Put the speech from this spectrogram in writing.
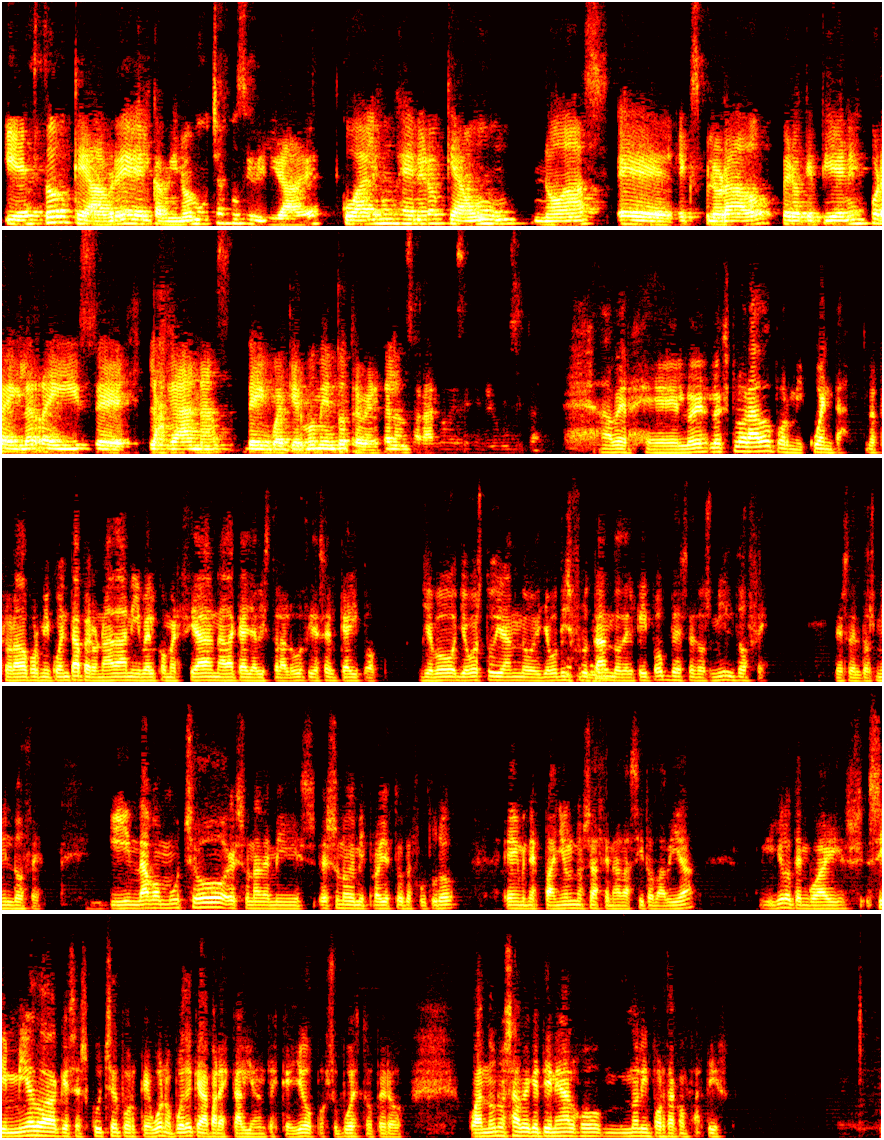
y esto que abre el camino a muchas posibilidades, ¿cuál es un género que aún no has eh, explorado, pero que tienes por ahí la raíz, eh, las ganas de en cualquier momento atreverte a lanzar algo de ese género musical? a ver, eh, lo, he, explorado por mi cuenta. Lo he explorado por mi cuenta, pero nada a nivel comercial, nada que haya visto la luz, y es el K-pop. Llevo, llevo estudiando y llevo disfrutando del K-pop desde 2012. Desde el 2012. Y indago mucho, es, una de mis, es uno de mis proyectos de futuro. En español no se hace nada así todavía. Y yo lo tengo ahí, sin miedo a que se escuche, porque, bueno, puede que aparezca alguien antes que yo, por supuesto, pero cuando uno sabe que tiene algo, no le importa compartir.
